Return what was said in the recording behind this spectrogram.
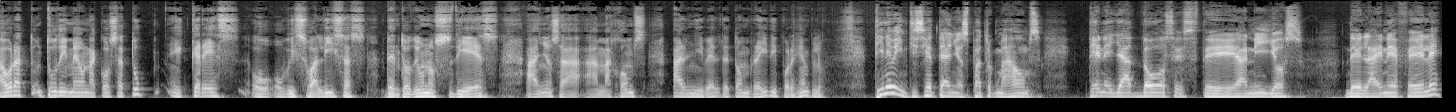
Ahora tú, dime una cosa, ¿tú eh, crees o, visualizas dentro de unos 10 años a, Mahomes al nivel de Tom Brady, por ejemplo? Tiene 27 años Patrick Mahomes, tiene ya dos este, anillos de la NFL,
